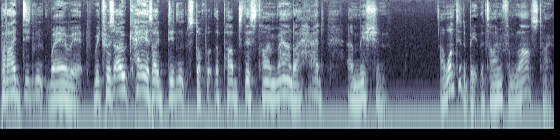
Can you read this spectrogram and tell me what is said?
But I didn't wear it, which was okay as I didn't stop at the pubs this time round. I had a mission. I wanted to beat the time from last time.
